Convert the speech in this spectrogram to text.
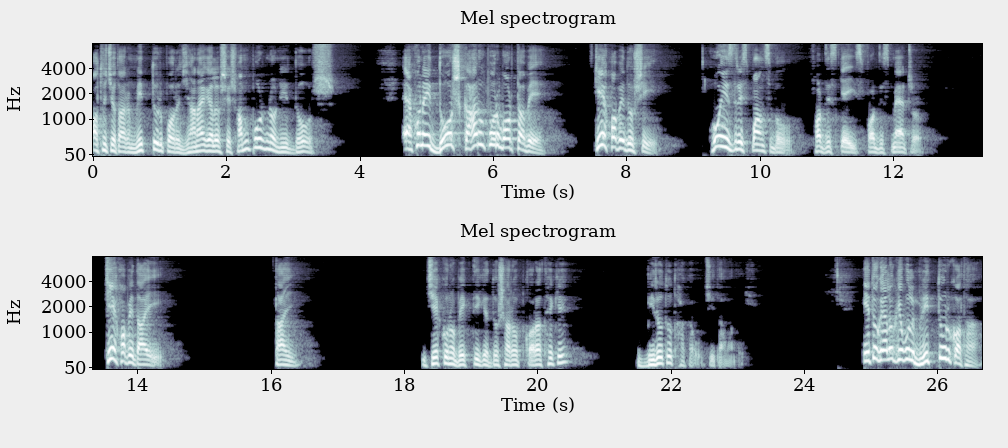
অথচ তার মৃত্যুর পর জানা গেল সে সম্পূর্ণ নির্দোষ। এখন এই দোষ কার উপর বর্তাবে? কে হবে দোষী? Who is responsible for this case for this matter কে হবে দায়ী? তাই যে কোনো ব্যক্তিকে দোষারোপ করা থেকে বিরত থাকা উচিত আমাদের। এ তো গেল কেবল মৃত্যুর কথা।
